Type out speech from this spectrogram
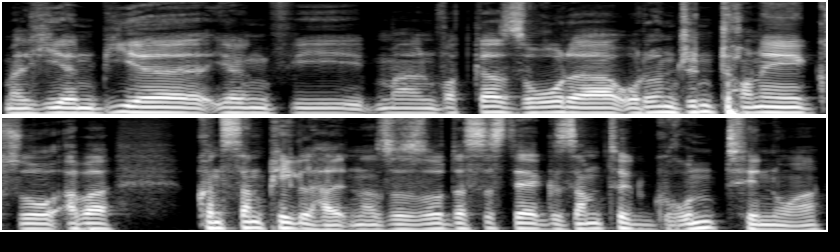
mal hier ein Bier, irgendwie mal ein Wodka Soda oder ein Gin Tonic, so, aber konstant Pegel halten. Also so, das ist der gesamte Grundtenor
